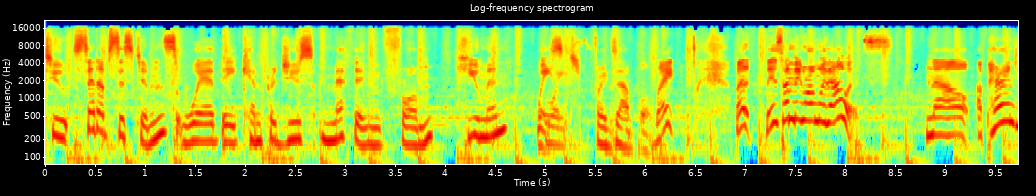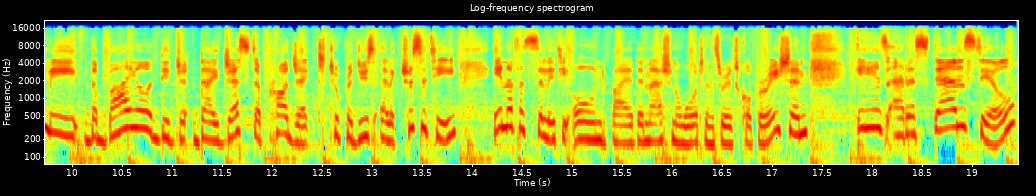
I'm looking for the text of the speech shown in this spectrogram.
to set up systems where they can produce methane from human waste, Waste. for example, right? But there's something wrong with ours. Now, apparently, the biodigester project to produce electricity in a facility owned by the National Water and Sewage Corporation is at a standstill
